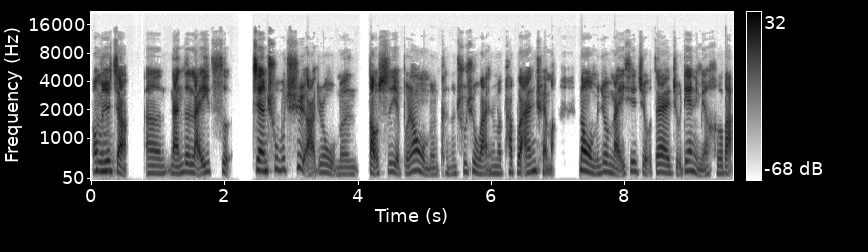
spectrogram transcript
后我们就讲，嗯，难得来一次，既然出不去啊，就是我们导师也不让我们可能出去玩，什么怕不安全嘛，那我们就买一些酒在酒店里面喝吧，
